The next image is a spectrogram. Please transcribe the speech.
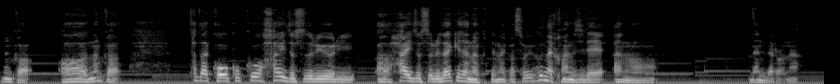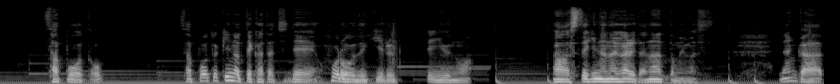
なんか、ああ、なんか、ただ広告を排除するより、あ排除するだけじゃなくて、なんかそういう風な感じで、あの、なんだろうな、サポート？サポート機能って形でフォローできるっていうのは、あ素敵な流れだなと思います。なんか、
